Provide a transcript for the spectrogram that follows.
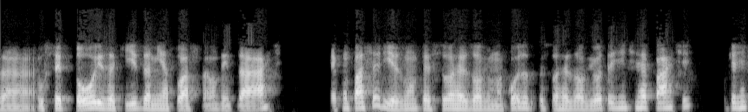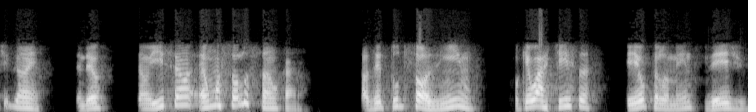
a, os setores aqui da minha atuação dentro da arte? É com parcerias. Uma pessoa resolve uma coisa, outra pessoa resolve outra, e a gente reparte que a gente ganha, entendeu? Então, isso é, é uma solução, cara. Fazer tudo sozinho, porque o artista, eu pelo menos vejo,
